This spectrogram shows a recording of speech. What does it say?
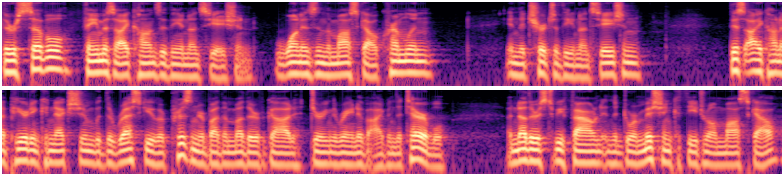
There are several famous icons of the Annunciation. One is in the Moscow Kremlin, in the Church of the Annunciation. This icon appeared in connection with the rescue of a prisoner by the Mother of God during the reign of Ivan the Terrible. Another is to be found in the Dormition Cathedral in Moscow.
